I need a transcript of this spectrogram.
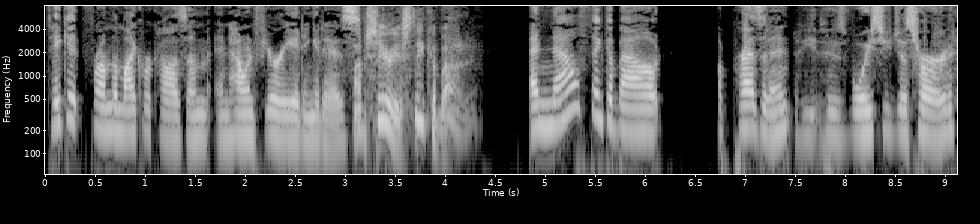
take it from the microcosm and how infuriating it is. I'm serious. Think about it. And now think about a president whose voice you just heard,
